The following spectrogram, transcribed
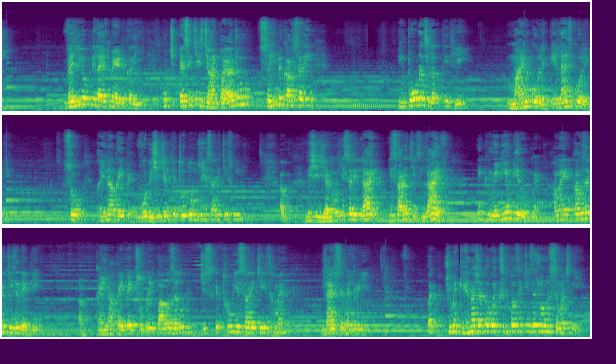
वैल्यू अपनी लाइफ में ऐड करी कुछ ऐसी चीज़ जान पाया जो सही में काफ़ी सारी इंपॉर्टेंस लगती थी माइंड को लेके लाइफ को लेके। सो so, कहीं ना कहीं पे वो डिसीज़न के थ्रू तो मुझे ये सारी चीज़ हुई। अब डिसीज़न और ये सारी लाइफ ये सारी चीज़ लाइफ एक मीडियम के रूप में हमें काफ़ी सारी चीज़ें देती है। अब कहीं ना कहीं पे एक सुप्रीम पावर ज़रूर है जिसके थ्रू ये सारी चीज़ हमें लाइफ से मिल रही है। बट जो मैं कहना चाहता हूँ, वो एक सिंपल सी चीज़ है जो हमें समझनी है।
